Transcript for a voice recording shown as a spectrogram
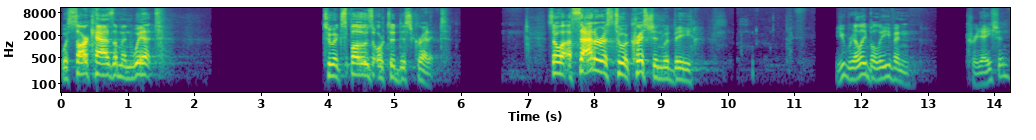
with sarcasm and wit to expose or to discredit. So a satirist to a Christian would be You really believe in creation?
